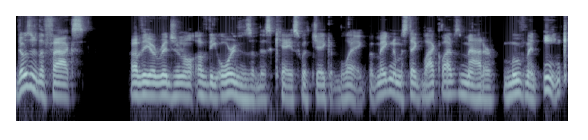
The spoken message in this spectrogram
Those are the facts of the original of the origins of this case with Jacob Blake. But make no mistake, Black Lives Matter Movement Inc.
